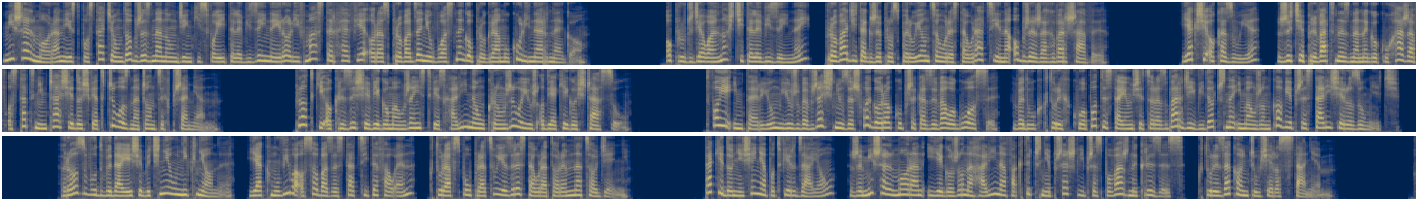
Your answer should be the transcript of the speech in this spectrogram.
Michelle Moran jest postacią dobrze znaną dzięki swojej telewizyjnej roli w Masterchefie oraz prowadzeniu własnego programu kulinarnego. Oprócz działalności telewizyjnej, prowadzi także prosperującą restaurację na obrzeżach Warszawy. Jak się okazuje, życie prywatne znanego kucharza w ostatnim czasie doświadczyło znaczących przemian. Plotki o kryzysie w jego małżeństwie z Haliną krążyły już od jakiegoś czasu. Twoje imperium już we wrześniu zeszłego roku przekazywało głosy, według których kłopoty stają się coraz bardziej widoczne i małżonkowie przestali się rozumieć. Rozwód wydaje się być nieunikniony, jak mówiła osoba ze stacji TVN, która współpracuje z restauratorem na co dzień. Takie doniesienia potwierdzają, że Michel Moran i jego żona Halina faktycznie przeszli przez poważny kryzys, który zakończył się rozstaniem.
